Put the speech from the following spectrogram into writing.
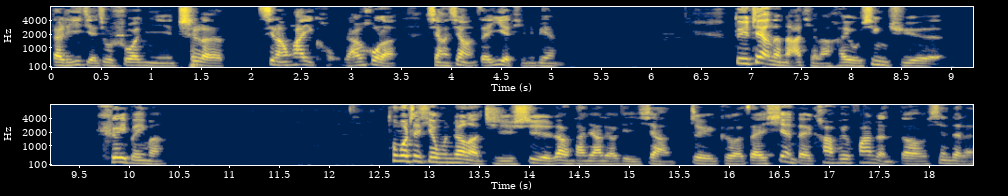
的理解就是说，你吃了西兰花一口，然后呢，想象在液体里边。对这样的拿铁呢，还有兴趣喝一杯吗？通过这些文章呢，只是让大家了解一下这个在现代咖啡发展到现在来，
